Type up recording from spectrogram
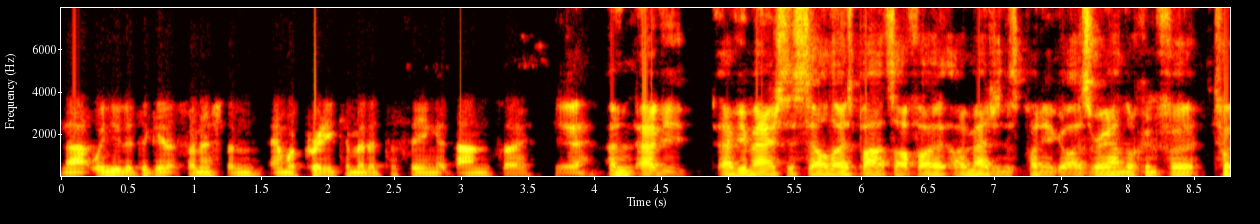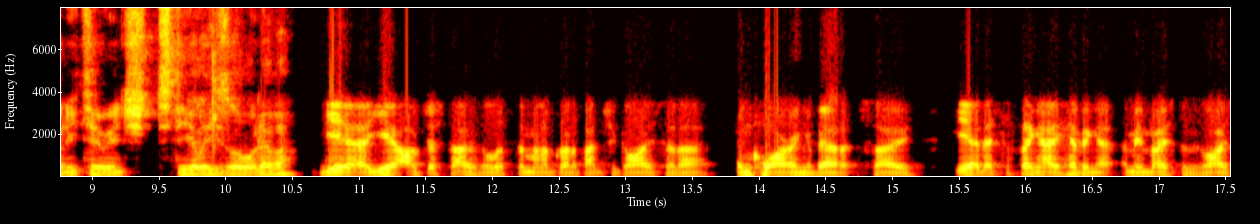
no, nah, we needed to get it finished, and, and we're pretty committed to seeing it done. So yeah, and have you have you managed to sell those parts off? I, I, imagine there's plenty of guys around looking for 22 inch steelies or whatever. Yeah, yeah. I've just started to list them, and I've got a bunch of guys that are inquiring about it. So yeah, that's the thing. Eh? Having it. I mean, most of the guys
